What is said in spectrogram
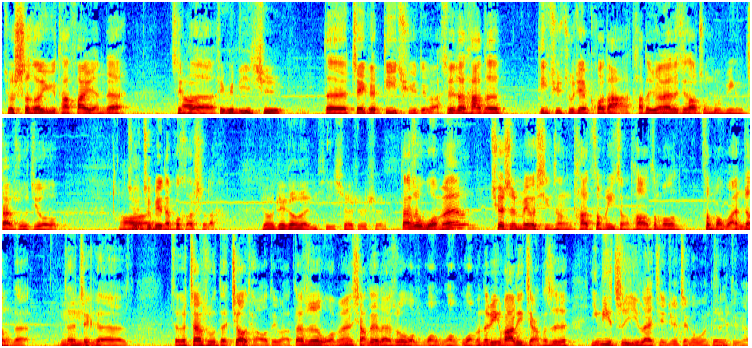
就适合于它发源的这个、啊这个地区，的这个地区，对吧？随着它的地区逐渐扩大，它的原来的这套重步兵战术就就哦就变得不合适了。有这个问题，确实是。但是我们确实没有形成它这么一整套这么这么完整的的嗯这个、这个战术的教条，对吧？但是我们相对来说，我我我我们的兵法里讲的是因地制宜来解决这个问题，对对吧？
